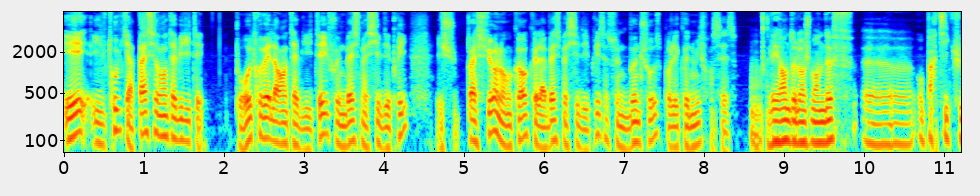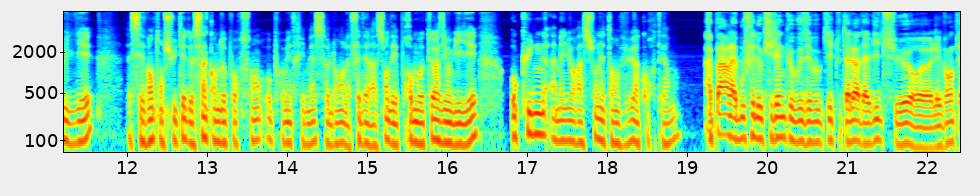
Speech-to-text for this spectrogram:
et ils trouvent qu'il n'y a pas assez de rentabilité Pour retrouver de la rentabilité, il faut une baisse massive des prix. Et je suis pas sûr, là encore, que la baisse massive des prix, ça soit une bonne chose pour l'économie française. Les ventes de logements neufs euh, aux particuliers, ces ventes ont chuté de 52% au premier trimestre selon la Fédération des promoteurs immobiliers. Aucune amélioration en vue à court terme? À part la bouffée d'oxygène que vous évoquiez tout à l'heure, David, sur euh, les ventes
